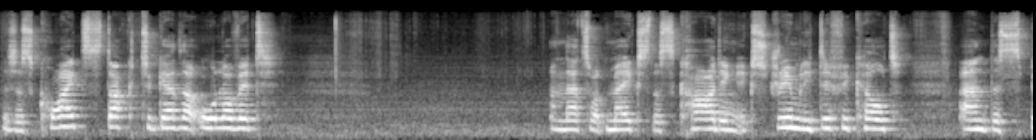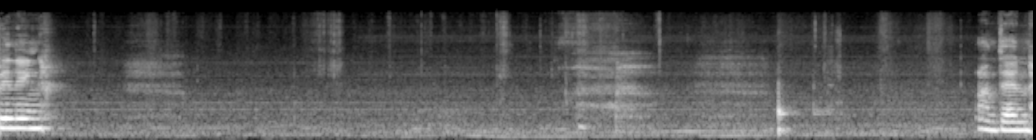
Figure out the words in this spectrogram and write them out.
this is quite stuck together, all of it. And that's what makes this carding extremely difficult and the spinning. And then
